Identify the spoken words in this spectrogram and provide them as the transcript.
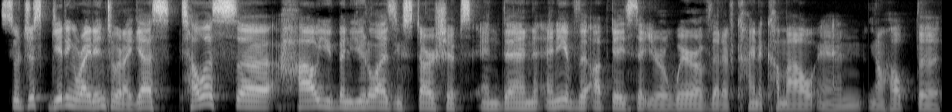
So, just getting right into it, I guess, tell us uh, how you've been utilizing starships and then any of the updates that you're aware of that have kind of come out and you know help the,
